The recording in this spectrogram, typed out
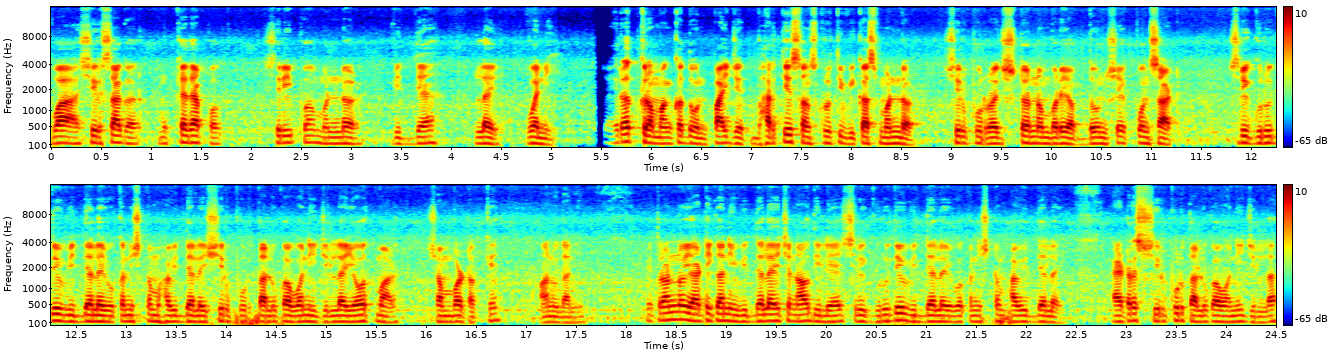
वा क्षीरसागर मुख्याध्यापक श्री प मंडळ विद्यालय वनी. जाहिरात क्रमांक दोन पाहिजेत भारतीय संस्कृती विकास मंडळ शिरपूर. रजिस्टर नंबर एफ दोनशे एकोणसाठ. श्री गुरुदेव विद्यालय व कनिष्ठ महाविद्यालय शिरपूर. तालुका वनी जिल्हा यवतमाळ. शंभर टक्के अनुदानित. मित्रांनो या ठिकाणी विद्यालयाचे नाव दिले आहे. श्री गुरुदेव विद्यालय व कनिष्ठ महाविद्यालय. ॲड्रेस शिरपूर तालुका वणी जिल्हा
